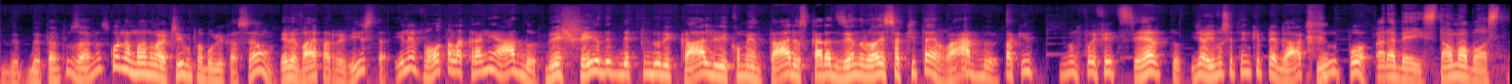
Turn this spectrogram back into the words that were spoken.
de, de, tantos anos. Quando eu mando um artigo para publicação, ele vai para a revista, ele volta lacraneado, de cheio de, de penduricalho e comentários, cara dizendo, oh, isso aqui tá errado, isso aqui não foi feito certo. E aí você tem que pegar aquilo, pô. Parabéns, tá uma bosta.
